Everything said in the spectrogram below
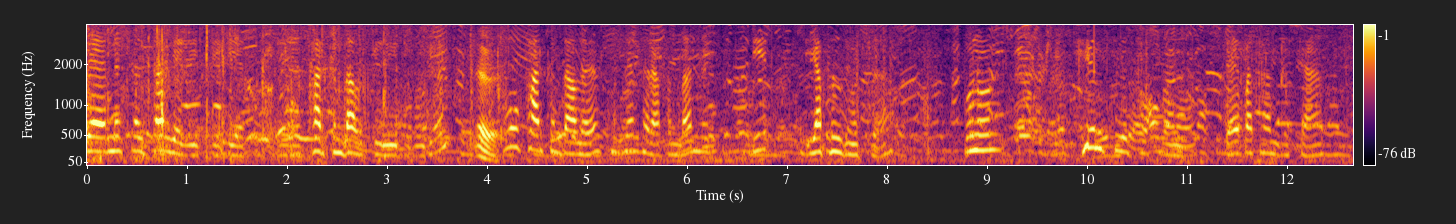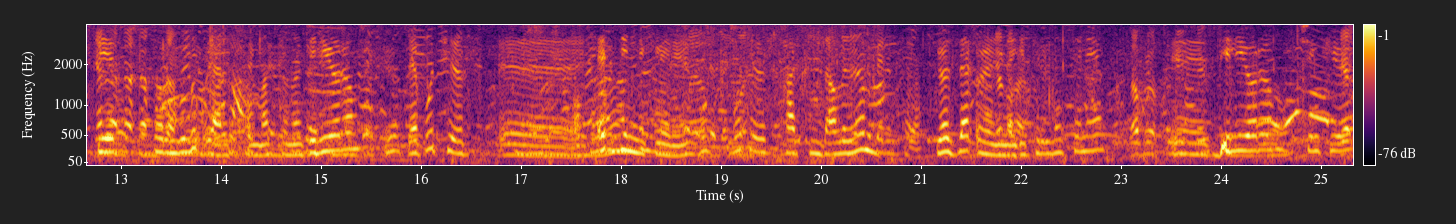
ve mesajlar verici bir e, farkındalık günüydü bugün. Evet. Bu farkındalığın sizler tarafından bir yapılması, bunun tüm sivil toplumu ve vatandaşa bir sorumluluk uyarısı olmasını diliyorum ve bu tür e, etkinliklerin, bu, bu tür farkındalığın gözler önüne getirilmesini e, diliyorum. Çünkü e,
